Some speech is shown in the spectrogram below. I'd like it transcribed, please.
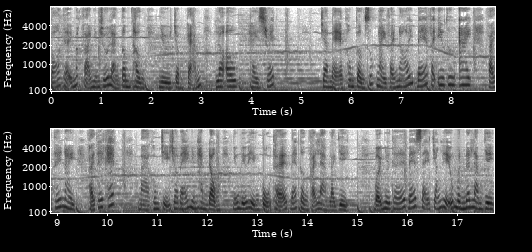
có thể mắc phải những rối loạn tâm thần như trầm cảm, lo âu hay stress. Cha mẹ không cần suốt ngày phải nói bé phải yêu thương ai, phải thế này, phải thế khác, mà không chỉ cho bé những hành động, những biểu hiện cụ thể bé cần phải làm là gì. Bởi như thế bé sẽ chẳng hiểu mình nên làm gì,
